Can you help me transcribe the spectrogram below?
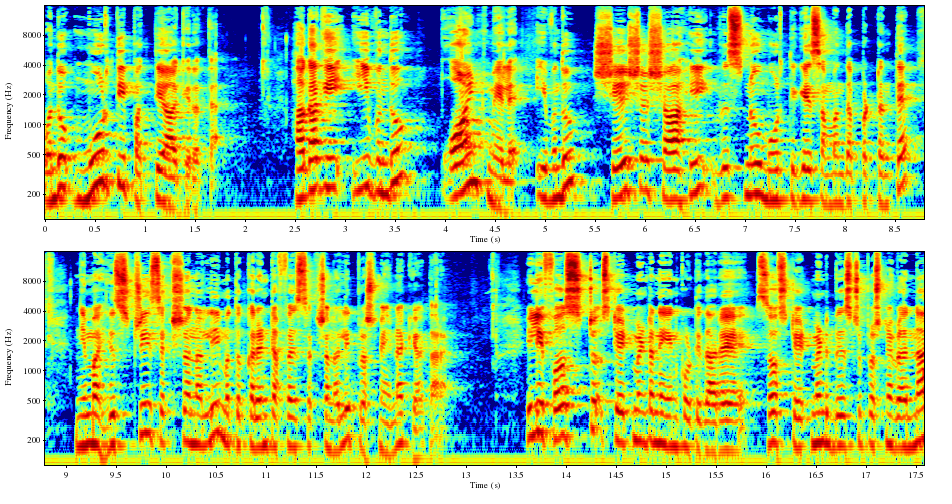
ಒಂದು ಮೂರ್ತಿ ಪತ್ತೆ ಆಗಿರುತ್ತೆ. ಹಾಗಾಗಿ ಈ ಒಂದು ಪಾಯಿಂಟ್ ಮೇಲೆ ಈ ಒಂದು ಶೇಷಶಾಹಿ ವಿಷ್ಣು ಮೂರ್ತಿಗೆ ಸಂಬಂಧಪಟ್ಟಂತೆ ನಿಮ್ಮ ಹಿಸ್ಟ್ರಿ ಸೆಕ್ಷನಲ್ಲಿ ಮತ್ತು ಕರೆಂಟ್ ಅಫೇರ್ಸ್ ಸೆಕ್ಷನಲ್ಲಿ ಪ್ರಶ್ನೆಯನ್ನು ಕೇಳ್ತಾರೆ. ಇಲ್ಲಿ ಫಸ್ಟ್ ಸ್ಟೇಟ್ಮೆಂಟನ್ನು ಏನು ಕೊಟ್ಟಿದ್ದಾರೆ? ಸೊ ಸ್ಟೇಟ್ಮೆಂಟ್ ಬೇಸ್ಡ್ ಪ್ರಶ್ನೆಗಳನ್ನು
